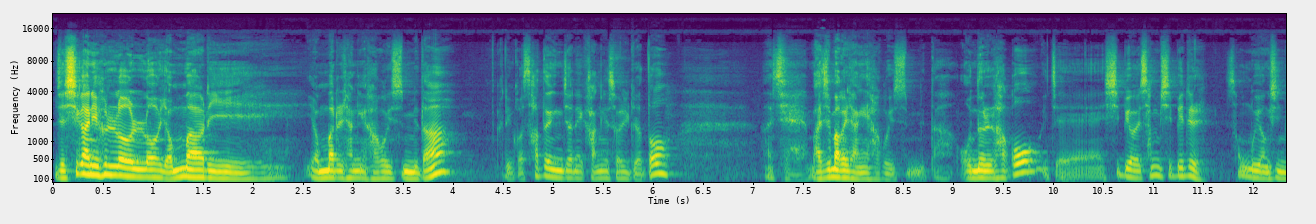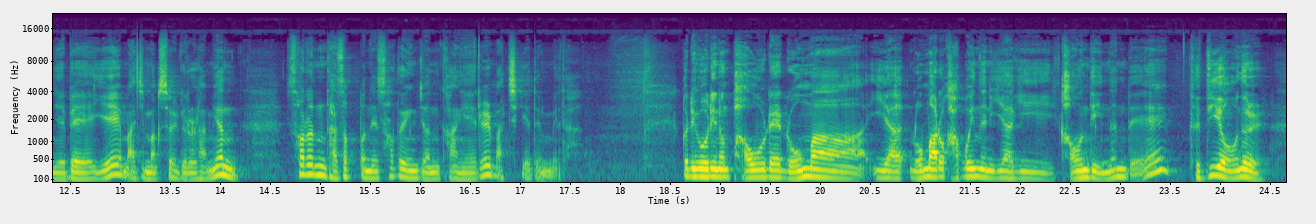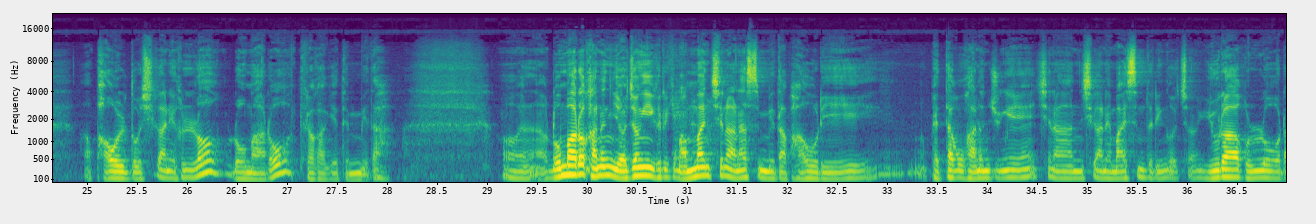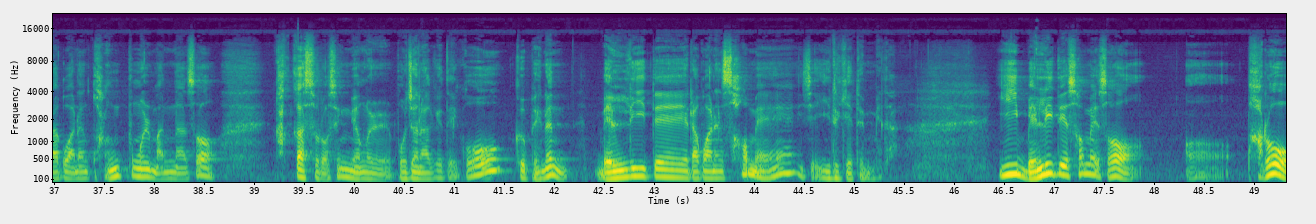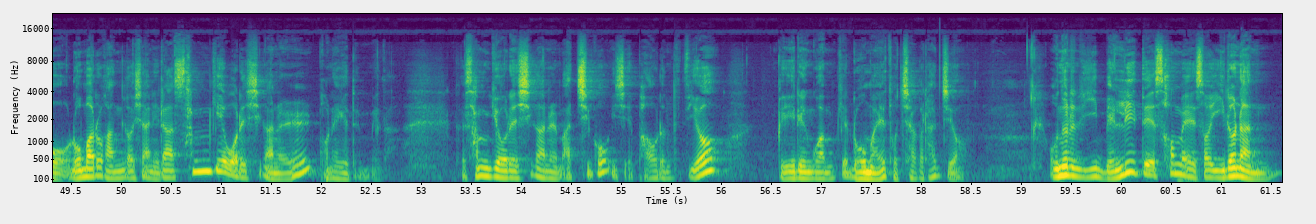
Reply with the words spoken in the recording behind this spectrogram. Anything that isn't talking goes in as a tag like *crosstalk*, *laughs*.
이제 시간이 흘러 흘러 연말이 연말을 향해 가고 있습니다. 그리고 사도행전의 강의 설교도 이제 마지막을 향해 가고 있습니다. 오늘 하고 이제 12월 31일 성무영신 예배의 마지막 설교를 하면 35번의 사도행전 강해를 마치게 됩니다. 그리고 우리는 바울의 로마 이야, 로마로 가고 있는 이야기 가운데 있는데 드디어 오늘 바울도 시간이 흘러 로마로 들어가게 됩니다. 어, 로마로 가는 여정이 그렇게 만만치는 않았습니다. 바울이 배 타고 가는 중에 지난 시간에 말씀드린 것처럼 유라굴로라고 하는 광풍을 만나서 가까스로 생명을 보존하게 되고 그 배는 멜리데라고 하는 섬에 이제 이르게 됩니다. 이 멜리데 섬에서 어, 바로 로마로 간 것이 아니라 3개월의 시간을 보내게 됩니다. 그 3개월의 시간을 마치고 이제 바울은 드디어 그 일행과 함께 로마에 도착을 하죠. 오늘은 이 멜리데 섬에서 일어난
